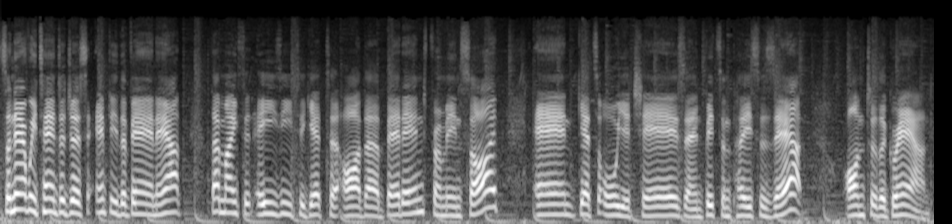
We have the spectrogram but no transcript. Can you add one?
So now we tend to just empty the van out. That makes it easy to get to either bed end from inside and gets all your chairs and bits and pieces out onto the ground.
